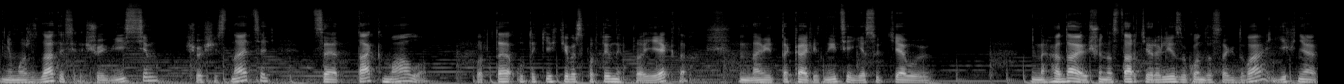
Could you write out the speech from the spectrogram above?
Не може здатися, що 8, що 16 це так мало. Проте у таких кіберспортивних проєктах навіть така різниця є суттєвою. Нагадаю, що на старті релізу Counter-Strike 2 їхня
